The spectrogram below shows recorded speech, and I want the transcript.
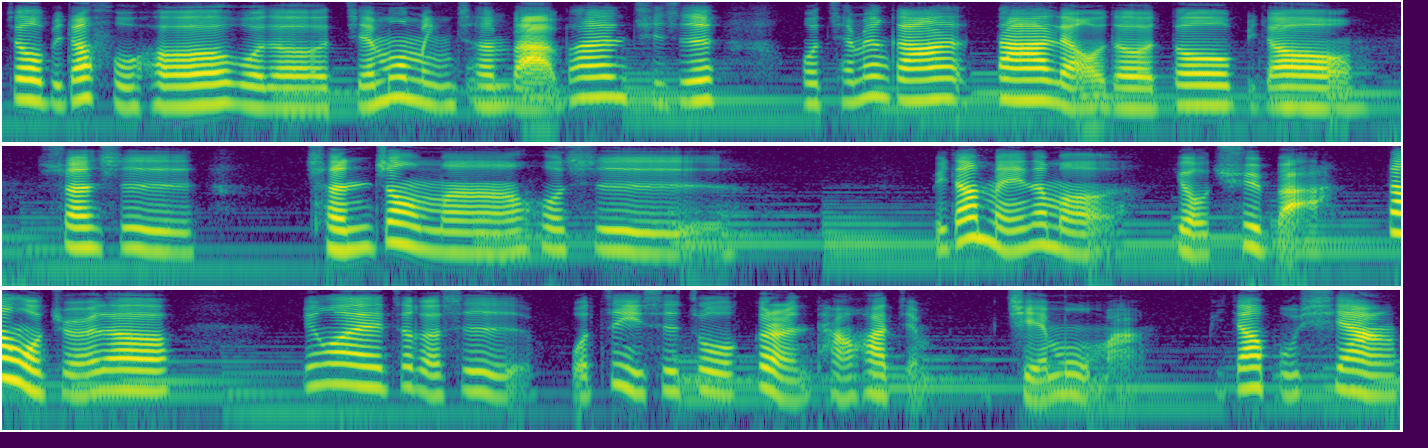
就比较符合我的节目名称吧。不然，其实我前面跟大家聊的都比较算是沉重吗？或是比较没那么。有趣吧？但我觉得，因为这个是我自己是做个人谈话节节目嘛，比较不像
